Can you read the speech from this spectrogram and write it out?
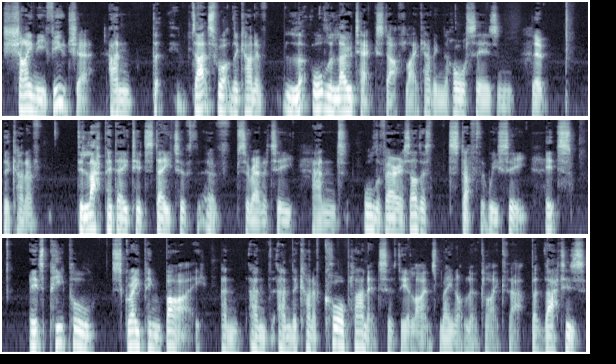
shiny future, and th- that's what the kind of lo- all the low tech stuff like having the horses and the the kind of dilapidated state of of Serenity and all the various other stuff that we see. It's it's people scraping by and and and the kind of core planets of the alliance may not look like that but that is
